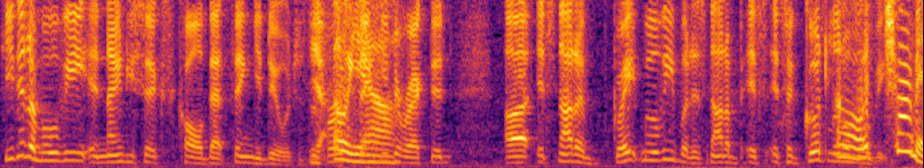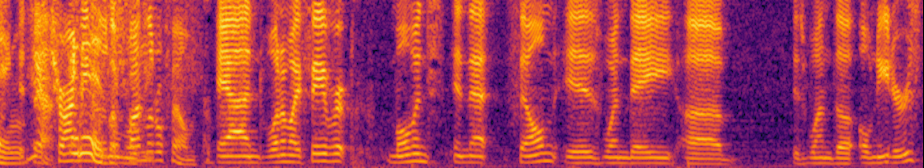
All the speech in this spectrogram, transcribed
He did a movie in '96 called "That Thing You Do," which is the Yeah. first Oh, thing he directed. Uh, it's not a great movie, but it's not a. It's it's a good little Oh, it's movie. charming. It's Yeah, a charming it is. little It's a fun movie. little film. And one of my favorite moments in that film is when they uh, is when the Oneders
